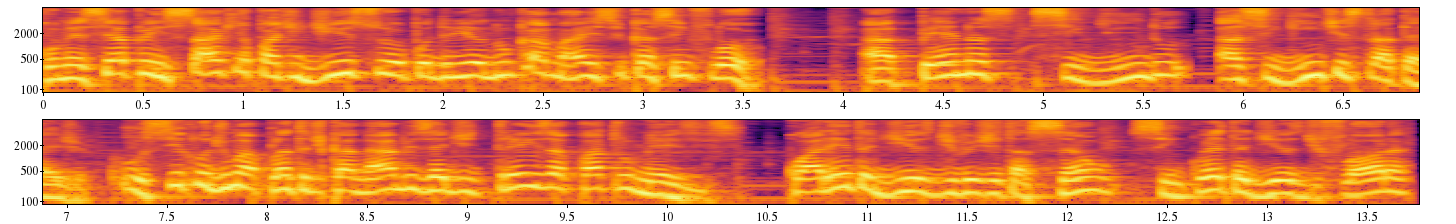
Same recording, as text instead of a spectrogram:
Comecei a pensar que a partir disso eu poderia nunca mais ficar sem flor, apenas seguindo a seguinte estratégia. O ciclo de uma planta de cannabis é de 3 a 4 meses. 40 dias de vegetação, 50 dias de flora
